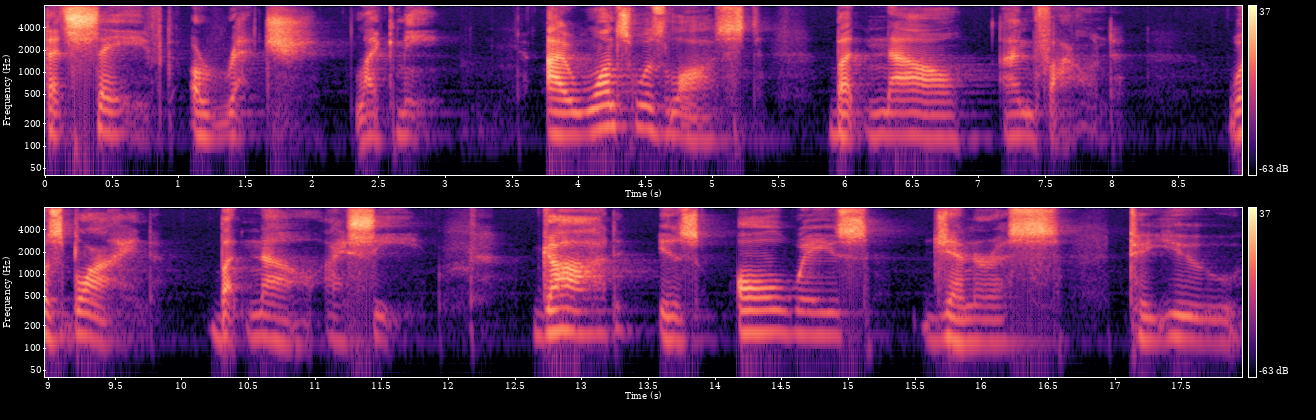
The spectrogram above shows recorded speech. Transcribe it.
that saved a wretch like me. I once was lost, but now I'm found, was blind, but now I see. God is always generous to you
